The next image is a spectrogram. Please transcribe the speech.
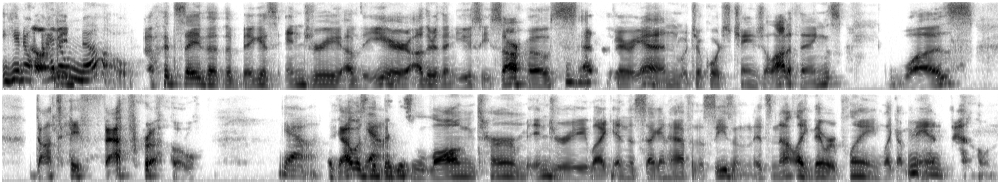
you know, no, I, I mean, don't know. I would say that the biggest injury of the year, other than Juuse Saros mm-hmm. at the very end, which of course changed a lot of things, was Dante Fabbro. Yeah. Like that was yeah. the biggest long term injury, like in the second half of the season. It's not like they were playing like a man mm down.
